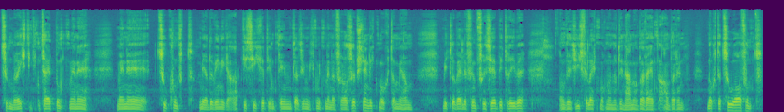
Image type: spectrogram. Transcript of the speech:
zum richtigen Zeitpunkt meine, meine Zukunft mehr oder weniger abgesichert, indem dass ich mich mit meiner Frau selbstständig gemacht habe. Wir haben mittlerweile fünf Friseurbetriebe und es ist, vielleicht machen wir noch den einen oder anderen noch dazu auf und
